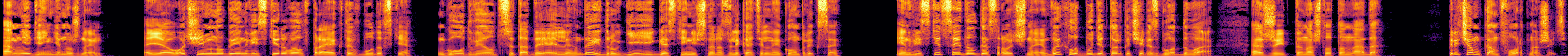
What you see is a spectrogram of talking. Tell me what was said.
А мне деньги нужны. Я очень много инвестировал в проекты в Будовске. Гудвилл, Цитадель, да и другие гостинично-развлекательные комплексы. Инвестиции долгосрочные, выхлоп будет только через год-два, а жить-то на что-то надо. Причем комфортно жить.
